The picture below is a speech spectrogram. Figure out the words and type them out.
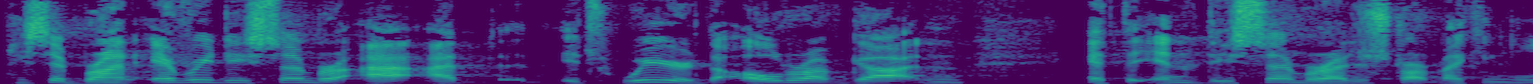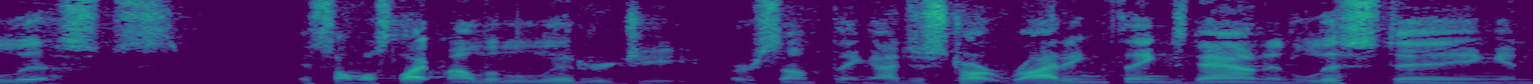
he said, Brian, every December, I, I, it's weird. The older I've gotten, at the end of December, I just start making lists. It's almost like my little liturgy or something. I just start writing things down and listing and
